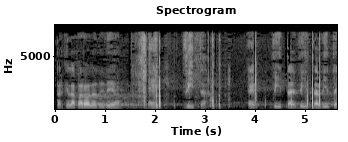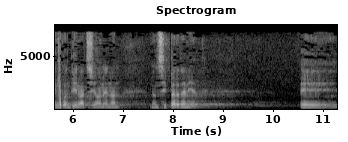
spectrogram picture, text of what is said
Perché la parola di Dio è vita, è vita, è vita, vita in continuazione, non, non si perde niente. E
